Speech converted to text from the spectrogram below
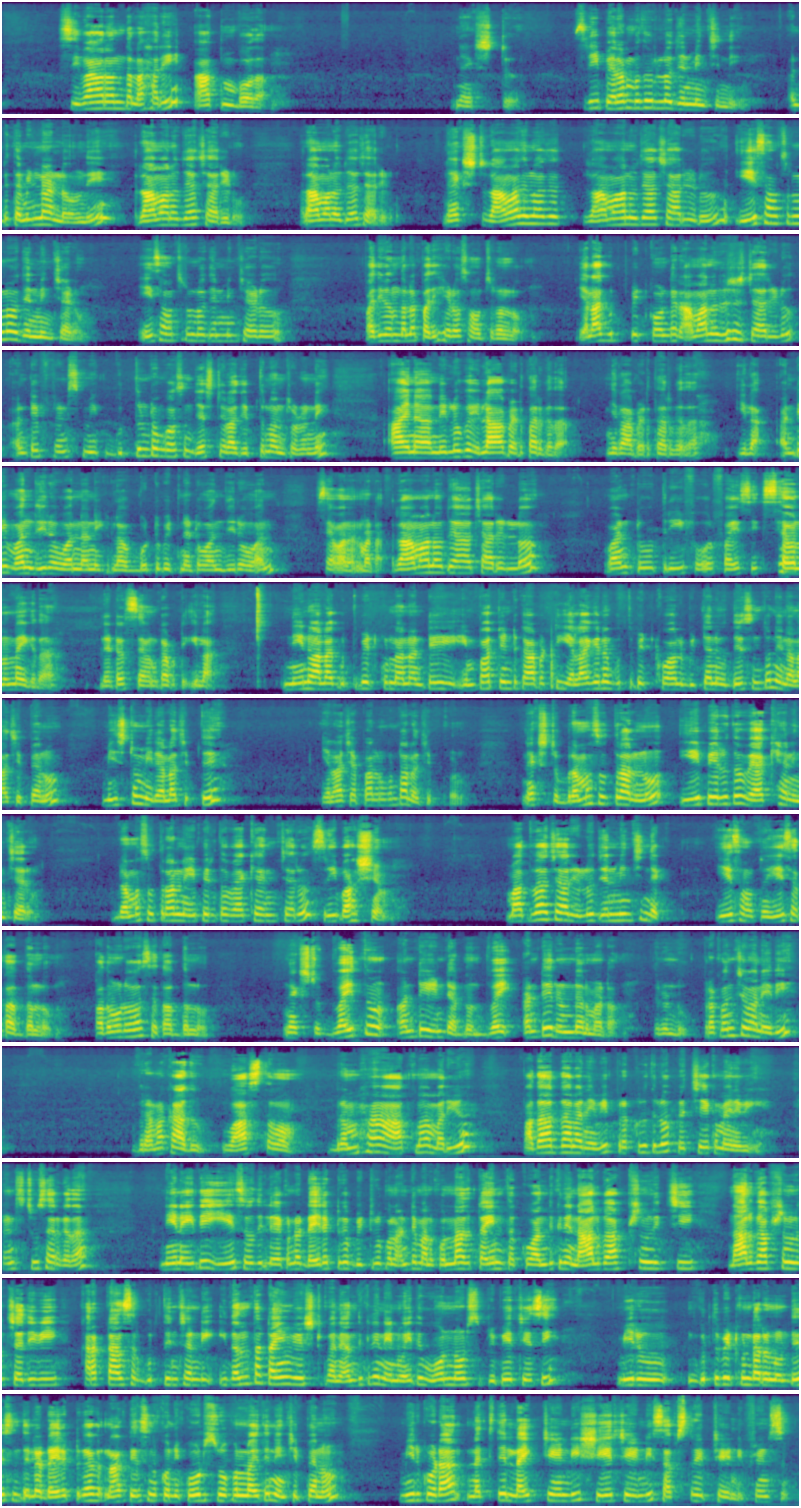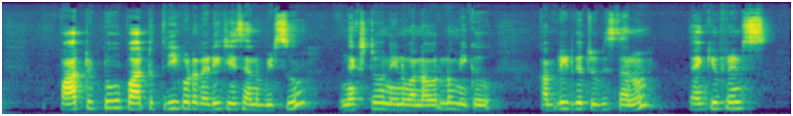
శివానంద లహరి ఆత్మబోధ. నెక్స్ట్ శ్రీ పెరంబదూరులో జన్మించింది. అంటే తమిళనాడులో ఉంది. రామానుజాచార్యుడు. రామానుజాచార్యుడు. నెక్స్ట్ రామానుజ రామానుజాచార్యుడు ఏ సంవత్సరంలో జన్మించాడు? ఏ సంవత్సరంలో జన్మించాడు? పది వందల పదిహేడవ సంవత్సరంలో. ఎలా గుర్తుపెట్టుకోండి రామానుజాచార్యుడు అంటే ఫ్రెండ్స్ మీకు గుర్తుండటం కోసం జస్ట్ ఇలా చెప్తున్నాను చూడండి. ఆయన నిలువుగా ఇలా పెడతారు కదా. ఇలా పెడతారు కదా. ఇలా అంటే వన్ జీరో వన్ అని ఇలా బొట్టు పెట్టినట్టు వన్ జీరో వన్. సెవెన్ అనమాట రామానుజాచార్యుల్లో one two three four five six seven ఉన్నాయి కదా. లెటర్స్ సెవెన్ కాబట్టి ఇలా. నేను అలా గుర్తుపెట్టుకున్నానంటే ఇంపార్టెంట్ కాబట్టి ఎలాగైనా గుర్తుపెట్టుకోవాలి బిట్ అనే ఉద్దేశంతో నేను అలా చెప్పాను. మీ ఇష్టం మీరు ఎలా చెప్తే ఎలా చెప్పాలనుకుంటే అలా చెప్పుకోండి నెక్స్ట్ బ్రహ్మసూత్రాలను ఏ పేరుతో వ్యాఖ్యానించారు? బ్రహ్మసూత్రాలను ఏ పేరుతో వ్యాఖ్యానించారు? శ్రీ భాష్యం. మధ్వాచార్యులు జన్మించింది ఏ సంవత్సరం ఏ శతాబ్దంలో? పదమూడవ శతాబ్దంలో. నెక్స్ట్ ద్వైతం అంటే ఏంటి అర్థం? ద్వై అంటే రెండు అనమాట రెండు. ప్రపంచం అనేది భ్రమ కాదు వాస్తవం. బ్రహ్మ ఆత్మ మరియు పదార్థాలు అనేవి ప్రకృతిలో ప్రత్యేకమైనవి. ఫ్రెండ్స్ చూశారు కదా? నేనైతే ఏ సోది లేకుండా డైరెక్ట్గా బిట్ రూపంలో అంటే మనకు ఉన్న టైం తక్కువ. అందుకే నేను నాలుగు ఆప్షన్లు ఇచ్చి నాలుగు ఆప్షన్లు చదివి కరెక్ట్ ఆన్సర్ గుర్తించండి. ఇదంతా టైం వేస్ట్ పని. అందుకనే నేను అయితే ఓన్ నోట్స్ ప్రిపేర్ చేసి మీరు గుర్తుపెట్టుకుంటారన్న ఉద్దేశంతో ఇలా డైరెక్ట్గా నాకు తెలిసిన కొన్ని కోడ్స్ రూపంలో అయితే నేను చెప్పాను. మీరు కూడా నచ్చితే లైక్ చేయండి షేర్ చేయండి సబ్స్క్రైబ్ చేయండి friends. Part two part three కూడా రెడీ చేశాను బిట్స్. నెక్స్ట్ నేను వన్ అవర్లో మీకు కంప్లీట్గా చూపిస్తాను. Thank you friends.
